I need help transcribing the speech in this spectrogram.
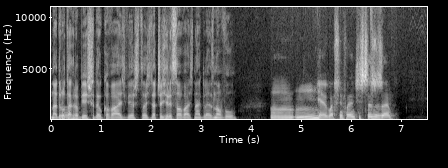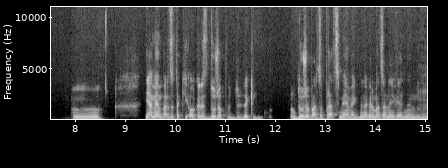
Na drutach robiłeś, szydełkowałeś, wiesz, coś, zacząć rysować nagle znowu. Mm, nie, właśnie powiem ci szczerze, że mm, ja miałem bardzo taki okres, dużo, taki, dużo bardzo pracy miałem jakby nagromadzonej w jednym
